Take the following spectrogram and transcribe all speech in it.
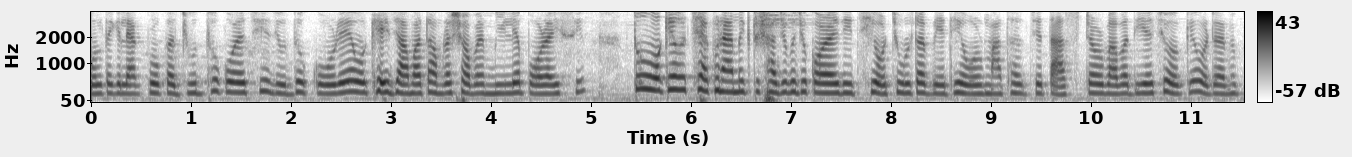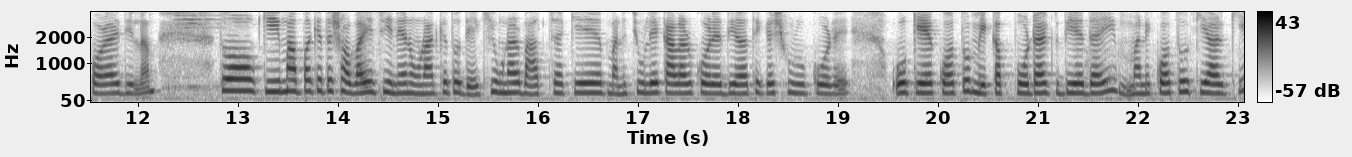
বলতে গেলে এক প্রকার যুদ্ধ করেছি। যুদ্ধ করে ওকে এই জামাটা আমরা সবাই মিলে পরাইছি। তো ওকে হচ্ছে এখন আমি একটু সাজুগুজু করাই দিচ্ছি। ওর চুলটা বেঁধে, ওর মাথার যে তাসটা ওর বাবা দিয়েছে ওকে, ওটা আমি পরাই দিলাম। তো কিম আপাকে তো সবাই চিনেন, ওনাকে তো দেখি। ওনার বাচ্চাকে মানে চুলে কালার করে দেওয়া থেকে শুরু করে ওকে কত মেকআপ প্রোডাক্ট দিয়ে দেয় মানে কত কি আর কি।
